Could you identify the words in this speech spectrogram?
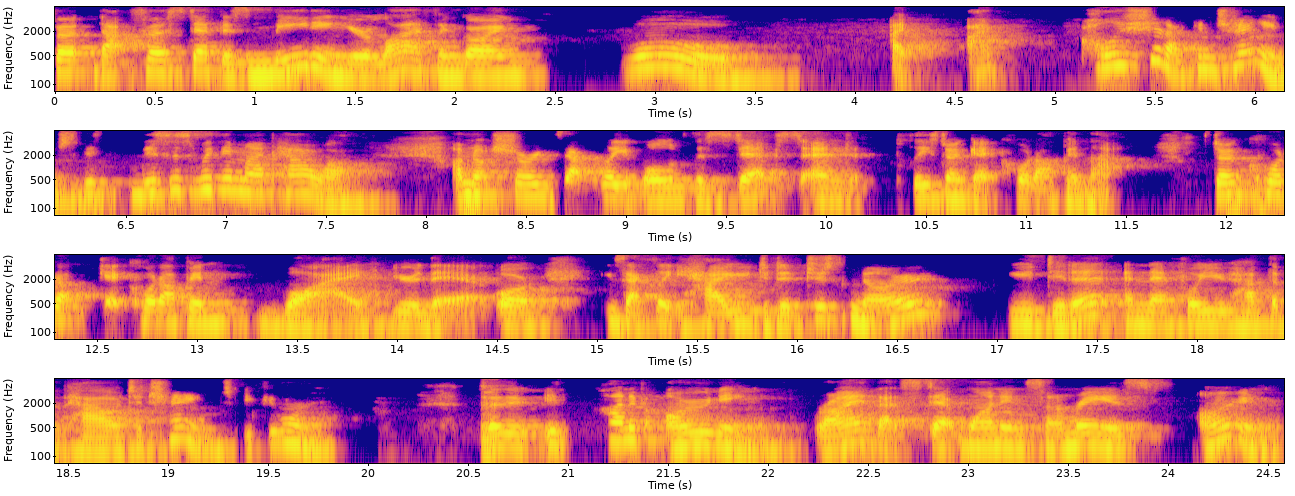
that first step is meeting your life and going, whoa, I, I, holy shit, I can change. This, this is within my power. I'm not sure exactly all of the steps, and please don't get caught up in that. Don't caught up, get caught up in why you're there or exactly how you did it. Just know you did it, and therefore you have the power to change if you want to. So it's kind of owning, right? That step one in summary is own.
